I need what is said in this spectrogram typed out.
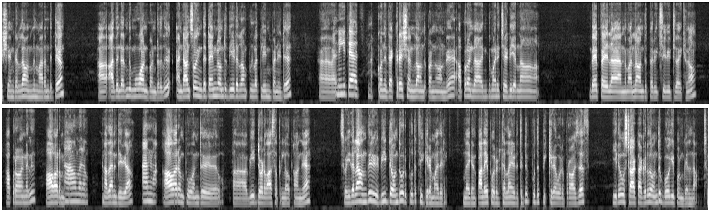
விஷயங்கள்லாம் வந்து மறந்துட்டு அதுலேருந்து மூவ் ஆன் பண்ணுறது அண்ட் ஆல்சோ இந்த டைமில் வந்து வீடெல்லாம் ஃபுல்லாக க்ளீன் பண்ணிவிட்டு நீட்ட கொஞ்சம் டெக்கரேஷன்லாம் வந்து பண்ணுவாங்க. அப்புறம் இந்த இந்த மாதிரி செடியெல்லாம் வேப்பையில் அந்த மாதிரிலாம் வந்து பறித்து வீட்டில் வைக்கலாம். அப்புறம் என்னது? ஆவாரம். ஆவரம். அதான் திவ்யா? ஆமாம் ஆவாரம் பூ வந்து வீட்டோட வாசப்பில் வைப்பாங்க. ஸோ இதெல்லாம் வந்து வீட்டை வந்து ஒரு புதுப்பிக்கிற மாதிரி. லைக் பழைய பொருட்கள்லாம் எடுத்துகிட்டு புதுப்பிக்கிற ஒரு ப்ராசஸ் இதுவும் ஸ்டார்ட் ஆகுறது வந்து போகி பொங்கல் தான். ஸோ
